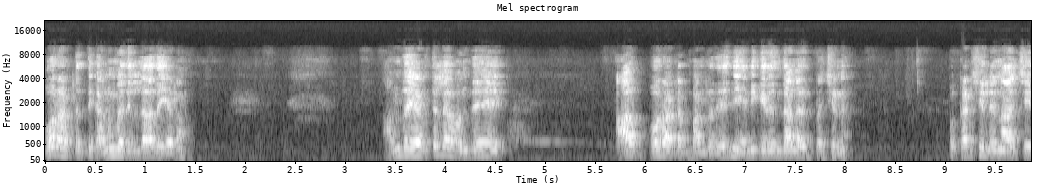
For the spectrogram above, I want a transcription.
போராட்டத்துக்கு அனுமதி இல்லாத இடம். அந்த இடத்துல வந்து ஆ- போராட்டம் பண்ணுறது எனக்கு இருந்தாலும் அது பிரச்சனை. இப்போ கடைசியில் என்ன ஆச்சு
